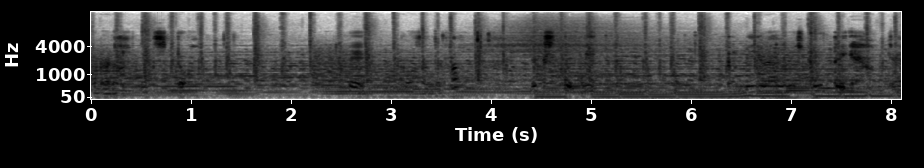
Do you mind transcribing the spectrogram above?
ಕೊಡೋಣ. Next A next B B value two three okay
